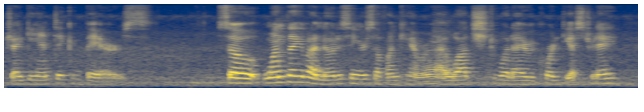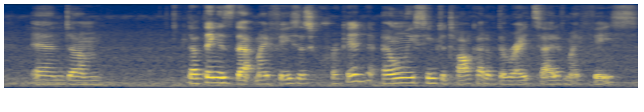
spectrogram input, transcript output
gigantic bears. So one thing about noticing yourself on camera, I watched what I recorded yesterday, and um, that thing is that my face is crooked. I only seem to talk out of the right side of my face.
